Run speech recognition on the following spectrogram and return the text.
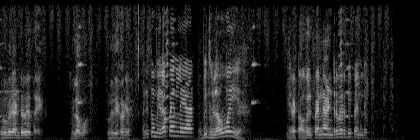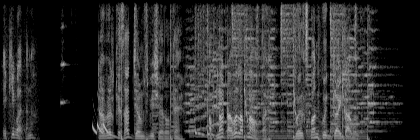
देखो मेरे अंडरवेयर था एक। धुला हुआ। तूने देखा क्या? अरे तो मेरा पहन ले यार। वो भी धुला हुआ ही है। मेरा टॉवल पहनना अंडरवेयर भी पहन ले। एक ही बात है ना? टॉवल के साथ जर्म्स भी शेयर होते हैं। अपना टॉवल अपना होता है। Welspun quick dry towel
